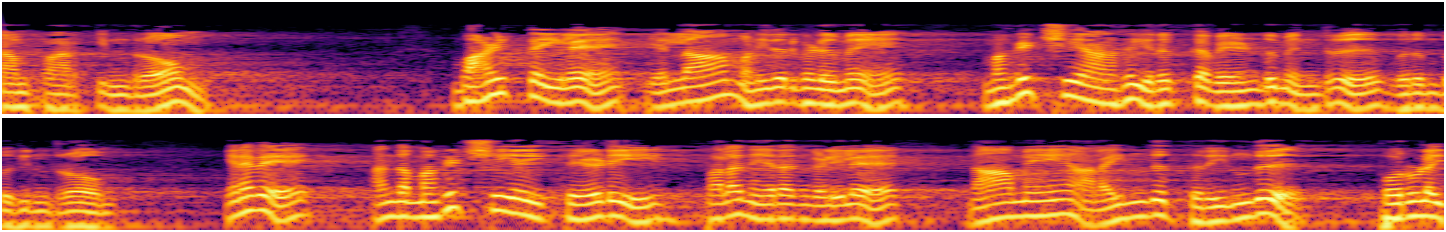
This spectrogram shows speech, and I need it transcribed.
நாம் பார்க்கின்றோம். வாழ்க்கையிலே எல்லா மனிதர்களுமே மகிழ்ச்சியாக இருக்க வேண்டும் என்று விரும்புகின்றோம். எனவே அந்த மகிழ்ச்சியை தேடி பல நேரங்களிலே நாமே அலைந்து திரிந்து பொருளை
